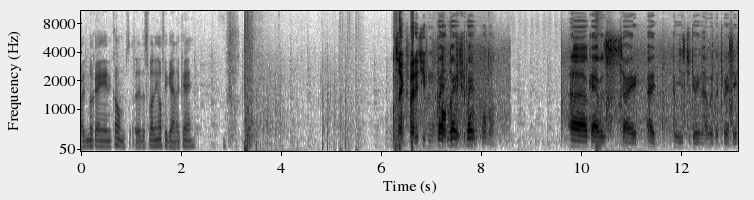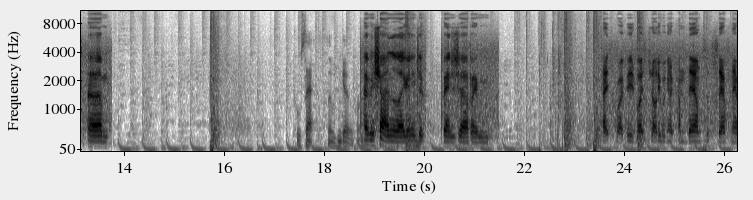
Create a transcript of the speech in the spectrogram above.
I'm not getting any comms. They're just running off again. Okay. Sanctified, did you even Wait, call that we wait, should wait. move? Hold on. Uh, okay, I was sorry. I I'm used to doing that with the 2IC. Um, Cool set. Then we can go. I've been shot in the leg. I need to bandage up. I'm Okay, right, be advised Charlie, we're going to come down to the south now.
